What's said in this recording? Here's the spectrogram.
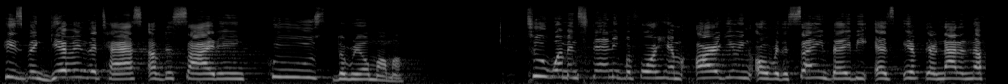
He's been given the task of deciding who's the real mama. Two women standing before him arguing over the same baby as if there are not enough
